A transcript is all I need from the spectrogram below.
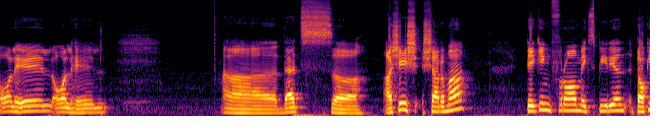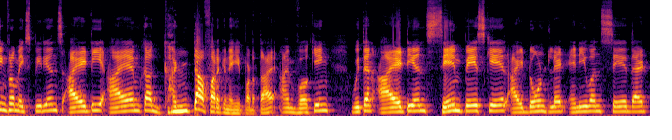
all hail all hail that's Ashish Sharma taking from experience talking from experience I I T I am का घंटा फ़र्क नहीं पड़ता है I am working with an I I T an same pay scale I don't let anyone say that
